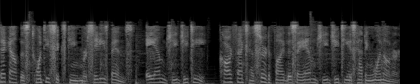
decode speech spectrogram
Check out this 2016 Mercedes-Benz AMG GT. Carfax has certified this AMG GT as having one owner.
